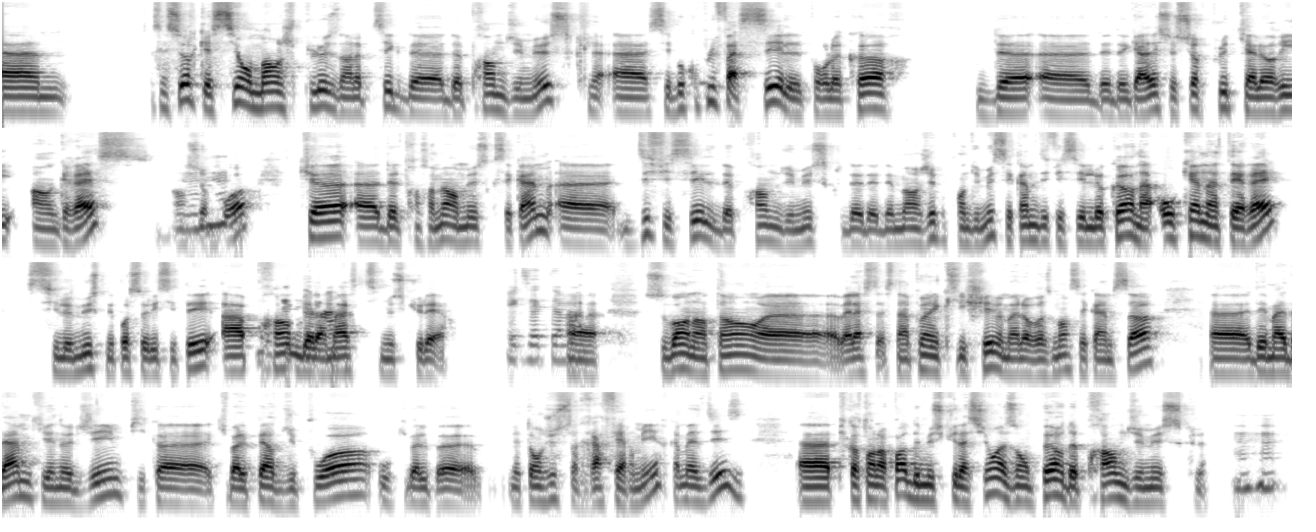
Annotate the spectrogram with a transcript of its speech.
c'est sûr que si on mange plus dans l'optique de, prendre du muscle, c'est beaucoup plus facile pour le corps de, de, garder ce surplus de calories en graisse, en mm-hmm. surpoids, que de le transformer en muscle. C'est quand même difficile de prendre du muscle, de manger pour prendre du muscle. C'est quand même difficile. Le corps n'a aucun intérêt si le muscle n'est pas sollicité, à prendre de la masse musculaire. Exactement. Euh, souvent, on entend, euh, ben là, c'est un peu un cliché, mais malheureusement, c'est quand même ça, euh, des madames qui viennent au gym puis qui veulent perdre du poids ou qui veulent, mettons, juste se raffermir, comme elles disent. puis quand on leur parle de musculation, elles ont peur de prendre du muscle. Mm-hmm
